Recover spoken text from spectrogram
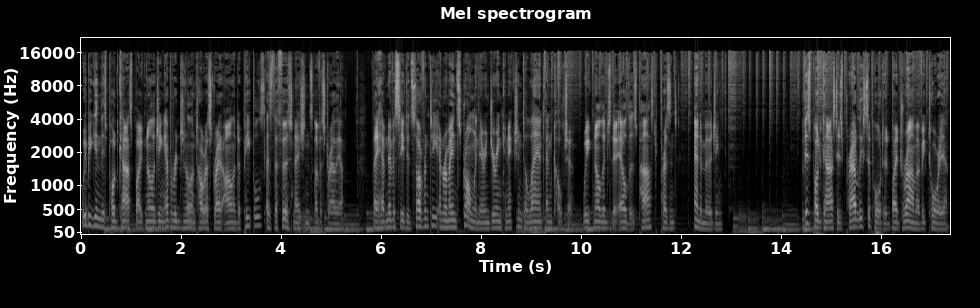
We begin this podcast by acknowledging Aboriginal and Torres Strait Islander peoples as the First Nations of Australia. They have never ceded sovereignty and remain strong in their enduring connection to land and culture. We acknowledge their elders past, present, and emerging. This podcast is proudly supported by Drama Victoria.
